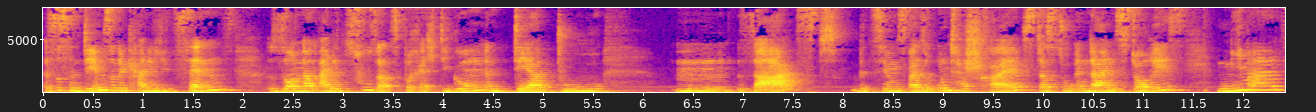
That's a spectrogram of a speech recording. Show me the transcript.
Es ist in dem Sinne keine Lizenz, sondern eine Zusatzberechtigung, in der du mh, sagst bzw. unterschreibst, dass du in deinen Stories niemals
